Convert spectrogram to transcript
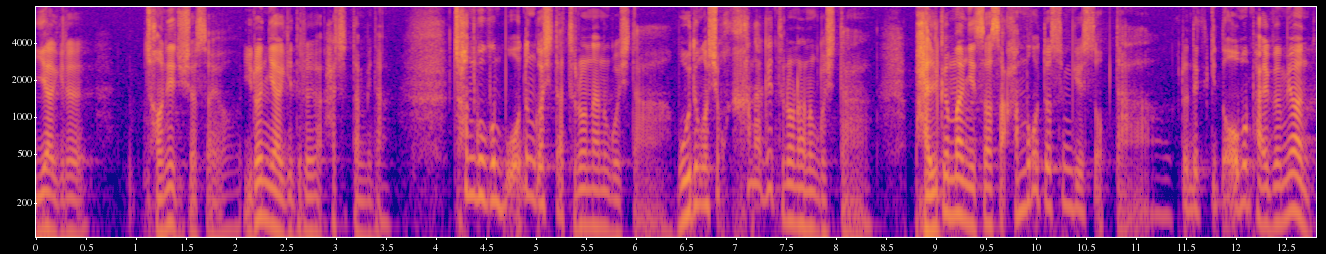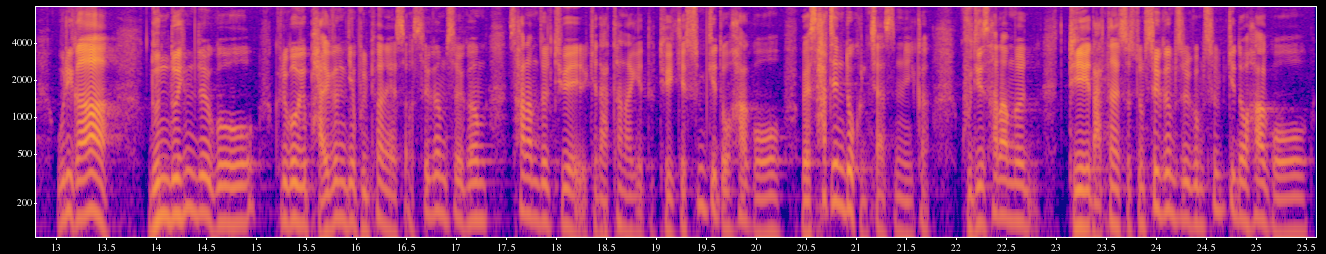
이야기를 전해 주셨어요. 이런 이야기들을 하셨답니다. 천국은 모든 것이 다 드러나는 곳이다. 모든 것이 환하게 드러나는 곳이다. 밝음만 있어서 아무것도 숨길 수 없다. 그런데 그게 너무 밝으면 우리가 눈도 힘들고 그리고 그 밝은 게 불편해서 슬금슬금 사람들 뒤에 이렇게 나타나게 뒤에 이렇게 숨기도 하고 왜 사진도 그렇지 않습니까? 굳이 사람을 뒤에 나타내서 좀 슬금슬금 숨기도 하고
